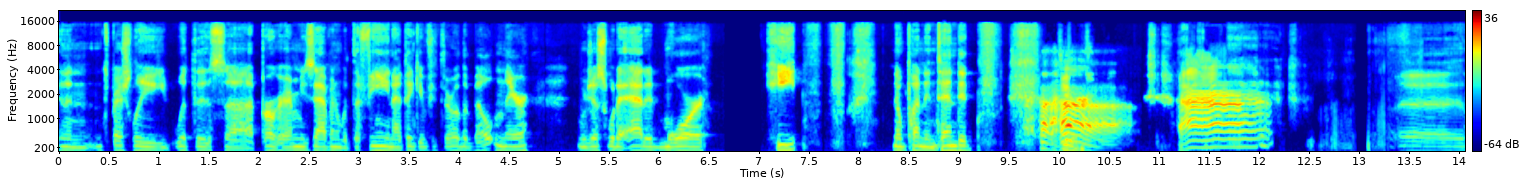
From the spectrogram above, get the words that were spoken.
and especially with this uh, program he's having with the Fiend. I think if you throw the belt in there, we just would have added more heat. no pun intended. ah. Uh,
